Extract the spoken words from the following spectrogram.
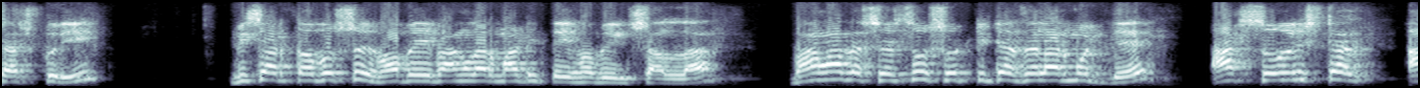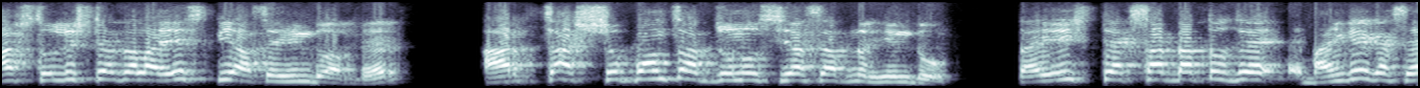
শেষ করি। বিচার তো অবশ্যই হবে বাংলার মাটিতেই হবে ইনশাল্লাহ বাংলাদেশের চৌষট্টিটা জেলার মধ্যে আটচল্লিশটা আটচল্লিশটা জেলা এসপি আছে হিন্দু আপনার, আর চারশো পঞ্চাশ জন ওসি আছে আপনার হিন্দু। তাই এই স্ট্রাকচারটা তো যে ভাঙে গেছে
